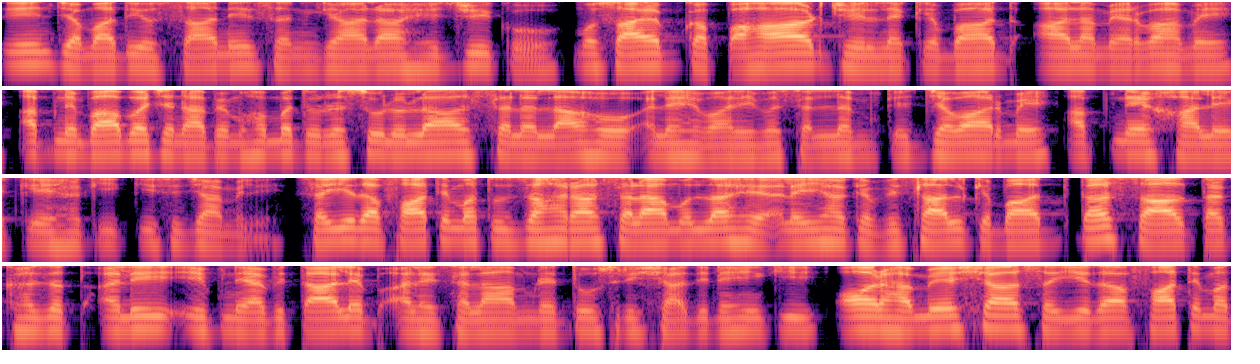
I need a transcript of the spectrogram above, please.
तीन जमादी उसानी सन ग्यारह हिजरी को मुसाइब का पहाड़ झेलने के बाद आलम अरवाह में अपने बाबा जनाब मोहम्मद रसूलुल्लाह सल्लल्लाहु वसल्लम के जवार में अपने खाले के हकीकी से जा मिली सैदा फातिमा सलाम के विसाल के बाद दस साल तक हज़रत अली इब्न अबी तालिब सलाम ने दूसरी शादी नहीं की और हमेशा सैदा फातिमा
